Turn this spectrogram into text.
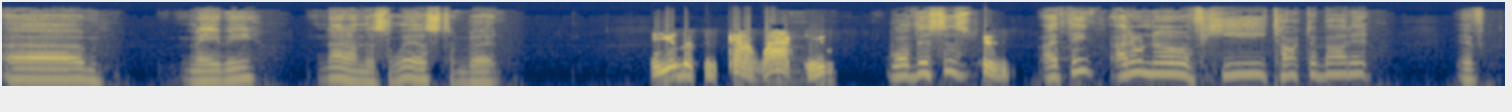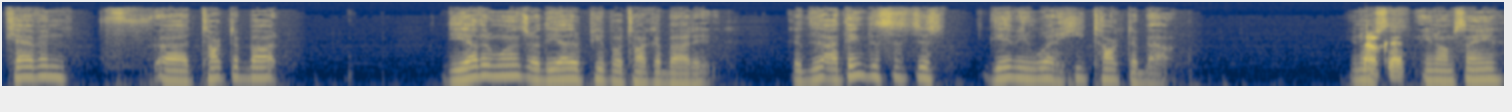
Um, maybe not on this list, but your list is kind of whack, dude. well, this is. I think I don't know if he talked about it, if Kevin uh, talked about the other ones or the other people talk about it, because I think this is just giving what he talked about. You know, what I'm you know what I'm saying?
